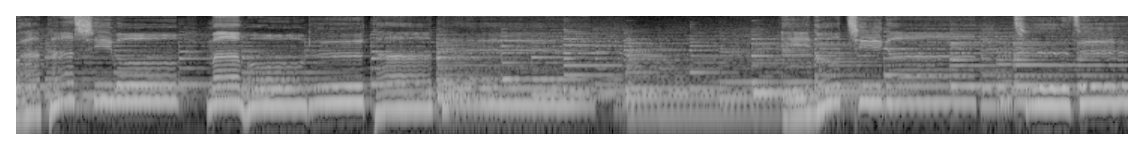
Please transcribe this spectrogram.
私を守る盾。命が続く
